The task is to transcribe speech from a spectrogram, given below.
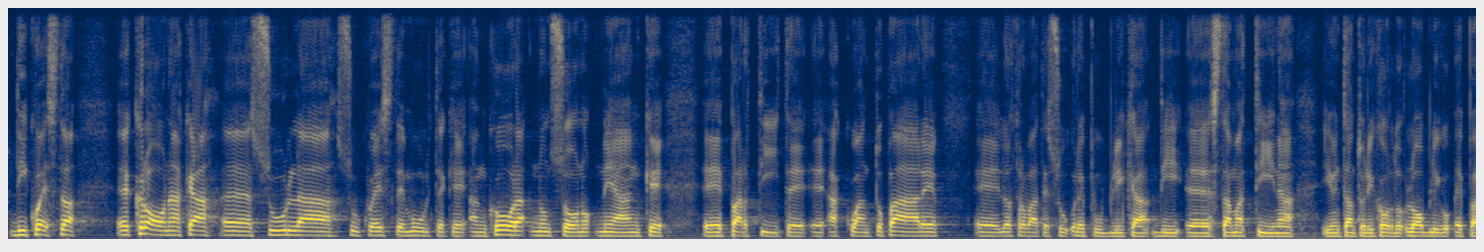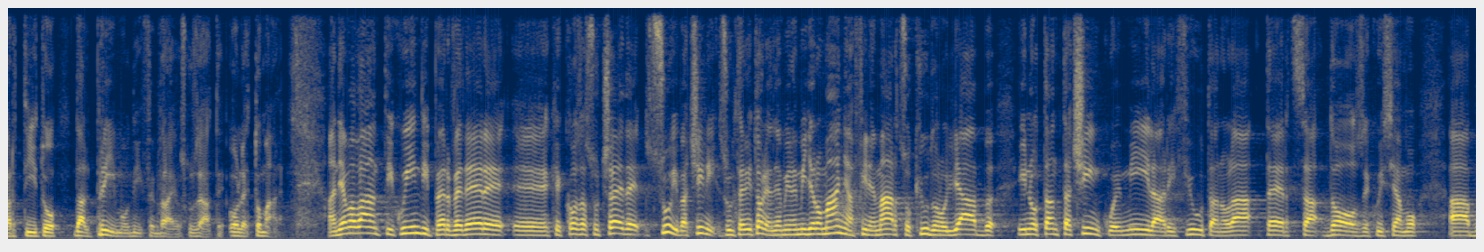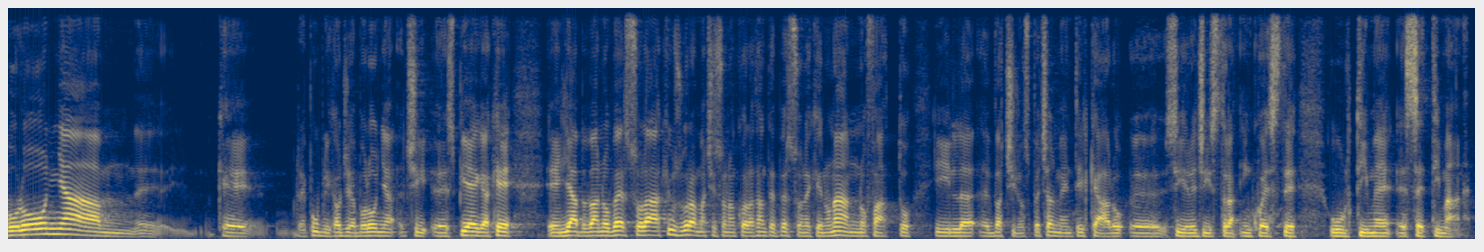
di questa eh, cronaca eh, sulla, su queste multe che ancora non sono neanche eh, partite eh, a quanto pare eh, lo trovate su Repubblica di eh, stamattina. Io intanto ricordo l'obbligo è partito dal primo di febbraio, scusate, ho letto male. Andiamo avanti quindi per vedere eh, che cosa succede sui vaccini sul territorio. Andiamo in Emilia Romagna, a fine marzo chiudono gli hub, in 85.000 rifiutano la terza dose, qui siamo a Bologna. Eh, che Repubblica oggi a Bologna ci eh, spiega che eh, gli hub vanno verso la chiusura, ma ci sono ancora tante persone che non hanno fatto il eh, vaccino, specialmente il calo eh, si registra in queste ultime eh, settimane.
